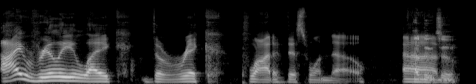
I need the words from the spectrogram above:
I really like the Rick plot of this one though. Um, I do um, too.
